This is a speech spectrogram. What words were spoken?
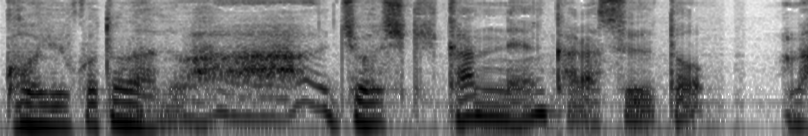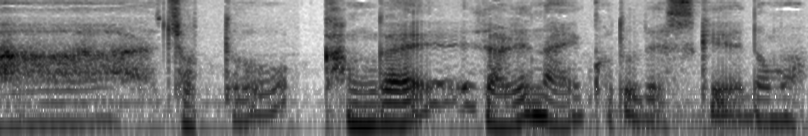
こういうことなどは常識観念からするとまあちょっと考えられないことですけれども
